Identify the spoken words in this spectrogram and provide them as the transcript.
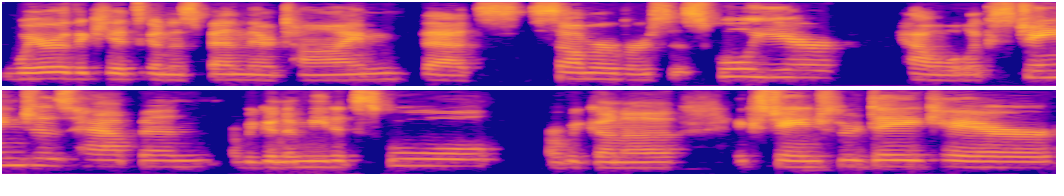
where are the kids going to spend their time? That's summer versus school year. How will exchanges happen? Are we going to meet at school? Are we going to exchange through daycare?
